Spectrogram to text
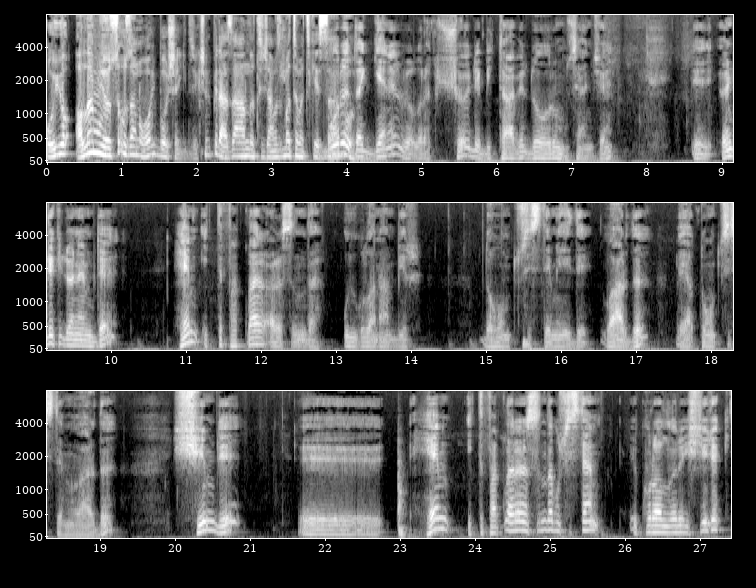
oyu alamıyorsa o zaman oy boşa gidecek. Şimdi biraz daha anlatacağımız matematik hesabı Burada bu. genel olarak şöyle bir tabir doğru mu sence? Ee, önceki dönemde hem ittifaklar arasında uygulanan bir doğunt sistemiydi vardı veya doğunt sistemi vardı. Şimdi e, hem ittifaklar arasında bu sistem e, kuralları işleyecek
